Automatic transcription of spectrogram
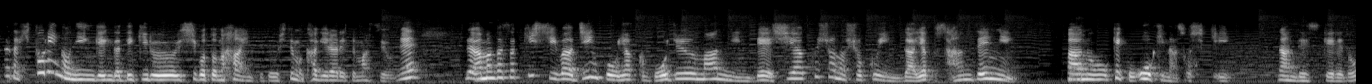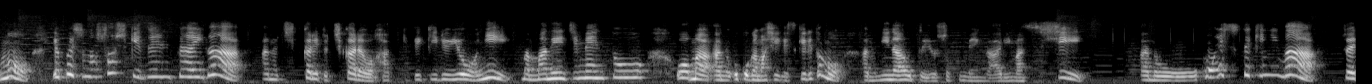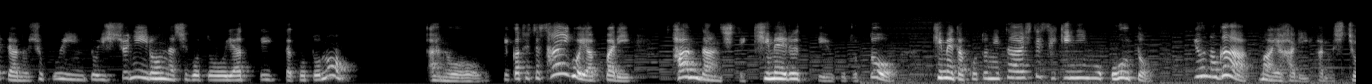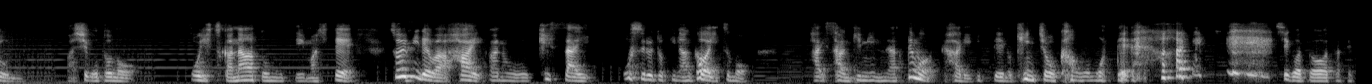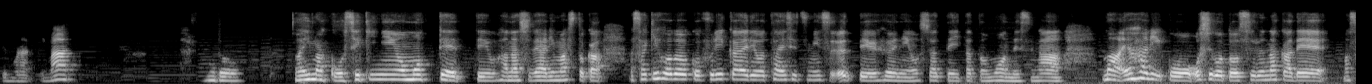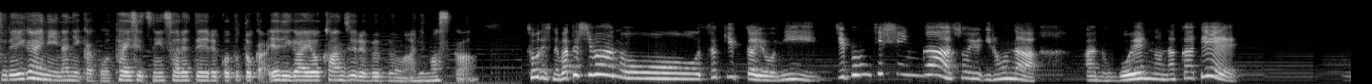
ただ一人の人間ができる仕事の範囲ってどうしても限られてますよね。で、尼崎市は人口約50万人で、市役所の職員が約3000人。あの、結構大きな組織なんですけれども、やっぱりその組織全体が、あの、しっかりと力を発揮できるように、まあ、マネジメントを、まあ、あの、おこがましいですけれども、あの、担うという側面がありますし、あの、本質的には、そうやってあの、職員と一緒にいろんな仕事をやっていったことの、あの、結果として最後やっぱり判断して決めるっていうことと、決めたことに対して責任を負うというのが、まあ、やはり、あの、市長の仕事の本質かなと思っていまして、そういう意味では、はい、あの、決済をするときなんかはいつも、はい、3期目になっても、やはり一定の緊張感を持って、はい、仕事をさせてもらっています。なるほど。まあ、今こう責任を持ってっていうお話でありますとか、先ほどこう振り返りを大切にするっていうふうにおっしゃっていたと思うんですが、まあやはりこうお仕事をする中で、まあそれ以外に何かこう大切にされていることとか、やりがいを感じる部分はありますか？そうですね。私は、あのー、さっき言ったように、自分自身がそういういろんな、あの、ご縁の中で、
